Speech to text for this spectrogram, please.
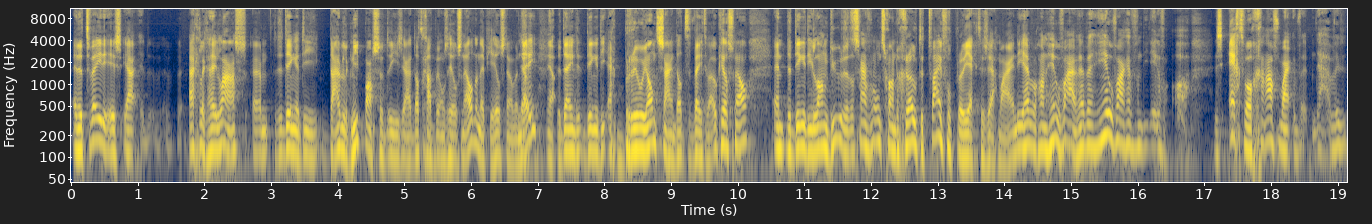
En het tweede is, ja, eigenlijk helaas, um, de dingen die duidelijk niet passen, die, ja, dat gaat bij ons heel snel. Dan heb je heel snel een nee. Ja, ja. De dingen die echt briljant zijn, dat weten we ook heel snel. En de dingen die lang duren, dat zijn voor ons gewoon de grote twijfelprojecten, zeg maar. En die hebben we gewoon heel vaak. We hebben heel vaak van die dingen van, oh, dat is echt wel gaaf, maar we, ja, we,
